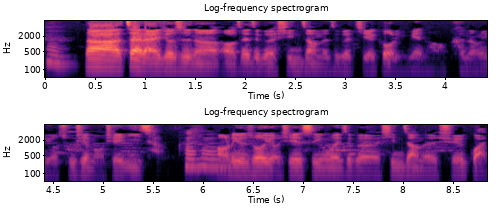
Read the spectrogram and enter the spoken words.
嗯，那再来就是呢，哦，在这个心脏的这个结构里面哈，可能有出现某些异常，哦，例如说有些是因为这个心脏的血管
